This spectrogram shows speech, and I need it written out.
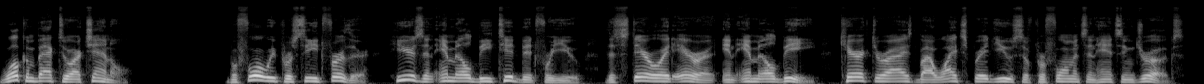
Welcome back to our channel. Before we proceed further, here's an MLB tidbit for you. The steroid era in MLB, characterized by widespread use of performance enhancing drugs,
